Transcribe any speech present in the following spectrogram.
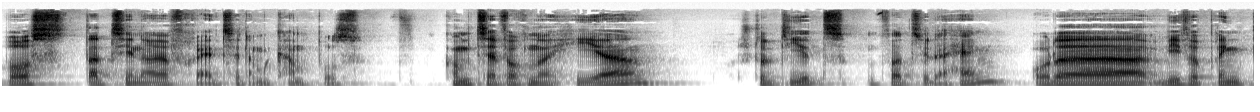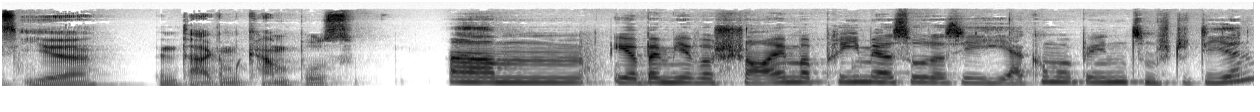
Was tat ihr in eurer Freizeit am Campus? Kommt ihr einfach nur her, studiert und fahrt wieder heim? Oder wie verbringt ihr den Tag am Campus? Ähm, ja, bei mir war es schon immer primär so, dass ich hergekommen bin zum Studieren.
